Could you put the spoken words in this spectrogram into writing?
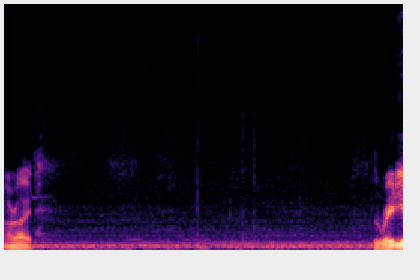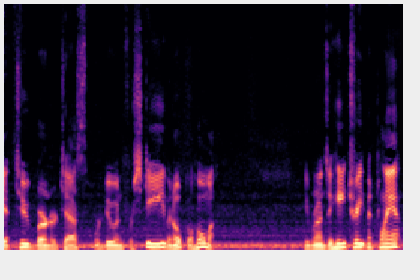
All right. The radiant tube burner test we're doing for Steve in Oklahoma. He runs a heat treatment plant.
